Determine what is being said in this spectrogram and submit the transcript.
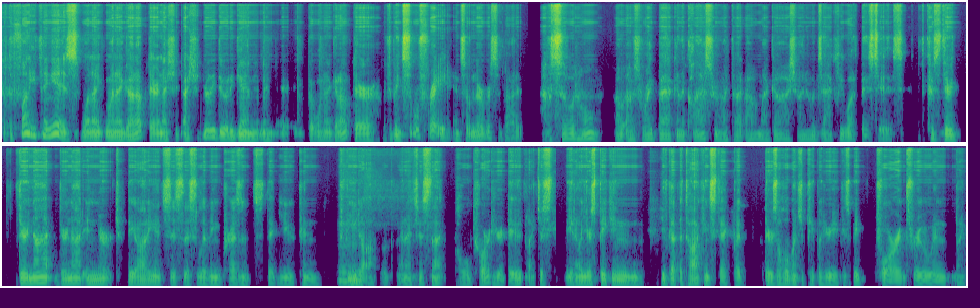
But the funny thing is, when I when I got up there, and I should I should really do it again. And, and, uh, but when I got up there, after being so afraid and so nervous about it, I was so at home. I, I was right back in the classroom. I thought, oh my gosh, I know exactly what this is because they're they're not they're not inert. The audience is this living presence that you can feed Mhm. off of. And I just thought, hold court here, dude. Like just, you know, you're speaking, you've got the talking stick, but there's a whole bunch of people here you can speak for and through and like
